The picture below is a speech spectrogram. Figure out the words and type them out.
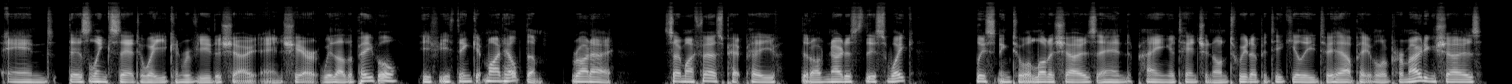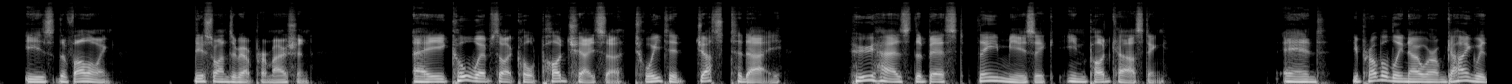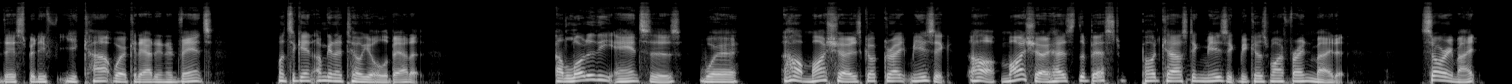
and there's links there to where you can review the show and share it with other people if you think it might help them. Righto. So my first pet peeve that I've noticed this week, listening to a lot of shows and paying attention on Twitter, particularly to how people are promoting shows, is the following. This one's about promotion. A cool website called Podchaser tweeted just today who has the best theme music in podcasting. And you probably know where I'm going with this, but if you can't work it out in advance, once again, I'm going to tell you all about it. A lot of the answers were, oh, my show's got great music. Oh, my show has the best podcasting music because my friend made it. Sorry, mate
